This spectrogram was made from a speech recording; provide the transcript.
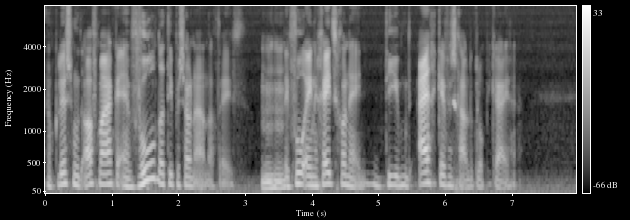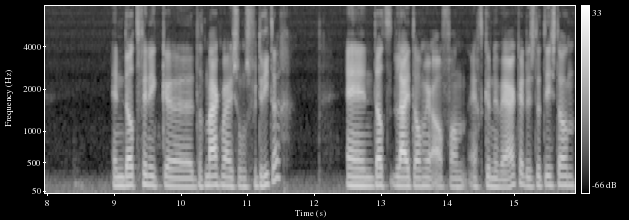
een klus moet afmaken en voel dat die persoon aandacht heeft. Mhm. Ik voel energetisch gewoon, nee, die moet eigenlijk even een schouderklopje krijgen. En dat vind ik, eh, dat maakt mij soms verdrietig. En dat leidt dan weer af van echt kunnen werken. Dus dat is dan,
